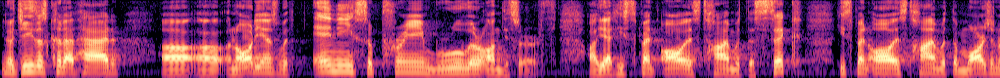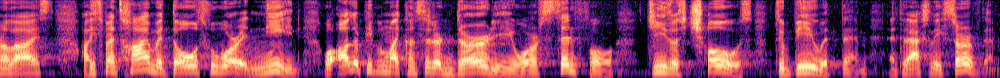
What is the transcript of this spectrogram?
You know, Jesus could have had uh, uh, an audience with any supreme ruler on this earth, uh, yet he spent all his time with the sick. He spent all his time with the marginalized. Uh, he spent time with those who were in need. What other people might consider dirty or sinful, Jesus chose to be with them and to actually serve them.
